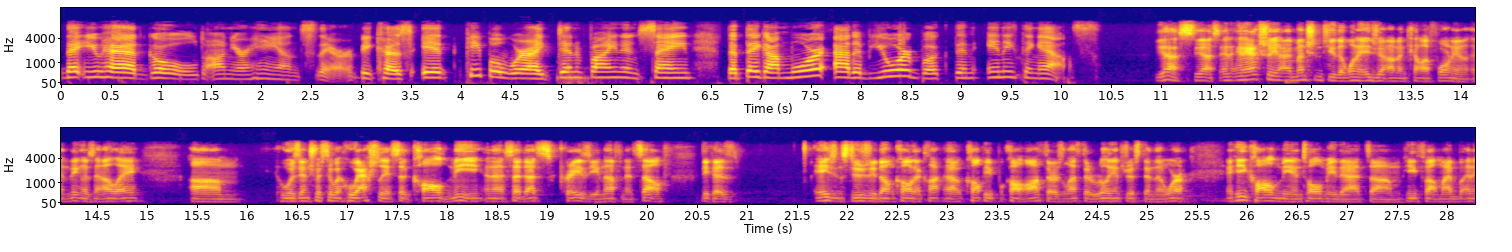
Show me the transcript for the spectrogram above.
that you had gold on your hands there because it people were identifying and saying that they got more out of your book than anything else. Yes, yes, and, and actually, I mentioned to you that one agent out in California, and I think it was in L.A., um, who was interested, who actually I said called me, and I said that's crazy enough in itself because agents usually don't call their uh, call people call authors unless they're really interested in their work. And he called me and told me that um, he felt my and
